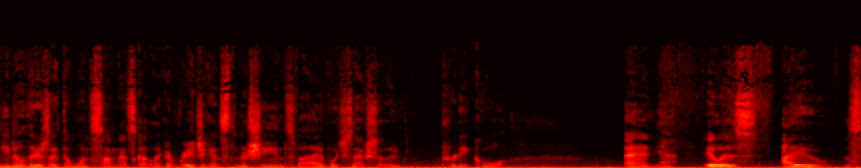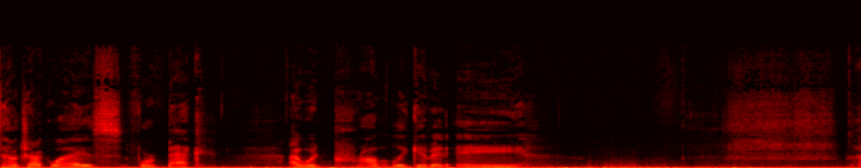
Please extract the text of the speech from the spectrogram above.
you know, there's like the one song that's got like a Rage Against the Machines vibe, which is actually pretty cool. And yeah, it was I soundtrack wise for Beck, I would probably give it a.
